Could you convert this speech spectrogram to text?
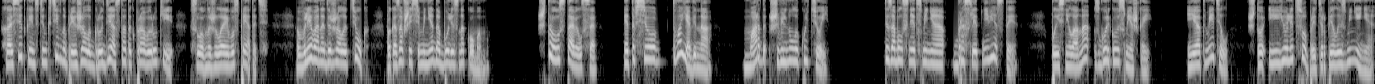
Хасидка инстинктивно прижала к груди остаток правой руки, словно желая его спрятать. Влево она держала тюк, показавшийся мне до боли знакомым. «Что уставился? Это все твоя вина!» Мард шевельнула культей. «Ты забыл снять с меня браслет невесты», — пояснила она с горькой усмешкой. Я отметил, что и ее лицо претерпело изменения.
